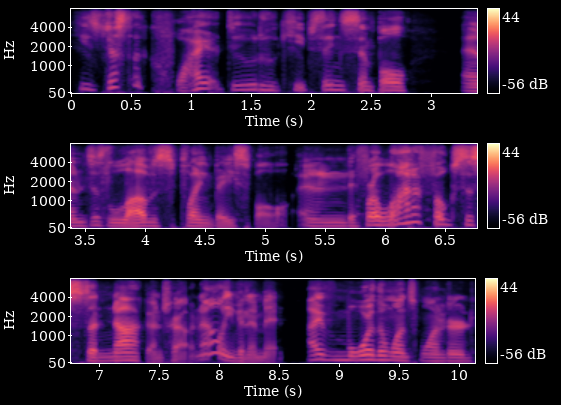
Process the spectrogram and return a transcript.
He's just a quiet dude who keeps things simple and just loves playing baseball. And for a lot of folks, this is a knock on Trout. And I'll even admit, I've more than once wondered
